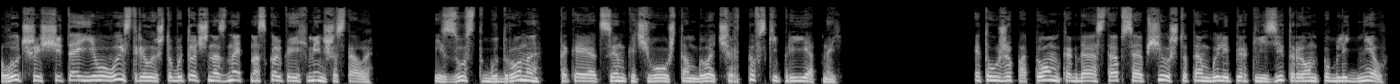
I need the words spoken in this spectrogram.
Лучше считай его выстрелы, чтобы точно знать, насколько их меньше стало». Из уст Гудрона такая оценка, чего уж там была чертовски приятной. Это уже потом, когда Остап сообщил, что там были перквизиторы, он побледнел.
